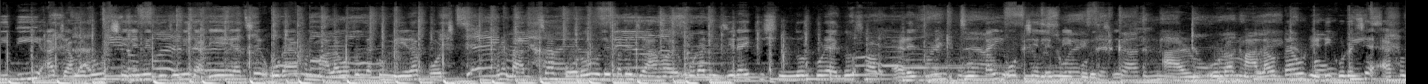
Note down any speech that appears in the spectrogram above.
দিদি আর জামাইবাবুর ছেলে মেয়ে দুজনেই দাঁড়িয়ে গেছে ওরা এখন মালা বদল, দেখো মেয়েরা বজ মানে বাচ্চা বড় হলে পরে যা হয়, ওরা নিজেরাই কি সুন্দর করে একদম সব অ্যারেঞ্জমেন্ট পুরোটাই ওর ছেলে মেয়ে করেছে। আর ওরা মালাটাও রেডি করেছে। এখন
